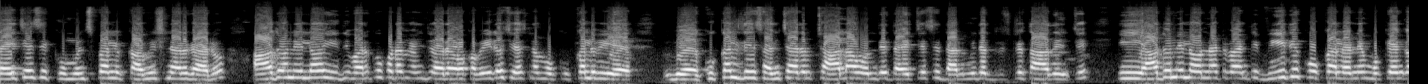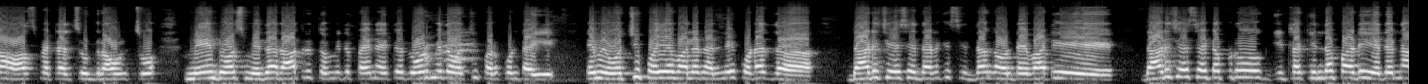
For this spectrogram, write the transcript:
దయచేసి మున్సిపల్ కమిషనర్ గారు ఆదోనిలో ఇది వరకు కూడా మేము ఒక వీడియో చేసినాము. కుక్కలు కుక్కలది సంచారం చాలా ఉంది. దయచేసి దాని మీద దృష్టి సాధించి ఈ ఆధునిలో ఉన్నటువంటి వీధి కుక్కలని ముఖ్యంగా హాస్పిటల్స్ గ్రౌండ్స్ మెయిన్ రోడ్స్ మీద రాత్రి తొమ్మిది పైన అయితే రోడ్ మీద వచ్చి పడుకుంటాయి. ఏమి వచ్చి పోయే వాళ్ళని అన్ని కూడా దాడి చేసేదానికి సిద్ధంగా ఉంటాయి. వాటి దాడి చేసేటప్పుడు ఇట్లా కింద పడి ఏదైనా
